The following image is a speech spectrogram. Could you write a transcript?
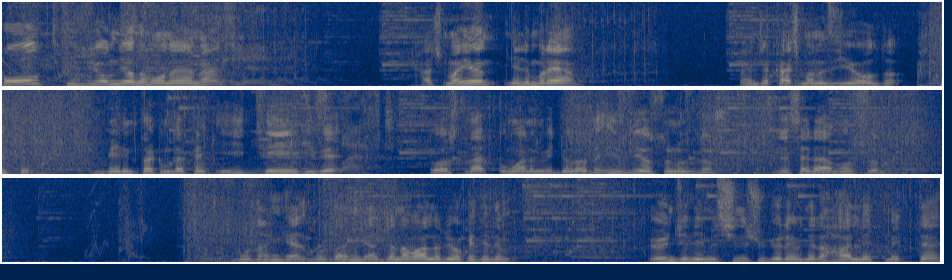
Colt füzyonlayalım onu hemen. Kaçmayın. Gelin buraya. Bence kaçmanız iyi oldu. Benim takımda pek iyi değil gibi. Dostlar umarım videoları da izliyorsunuzdur. Size selam olsun. Buradan gel, buradan gel. Canavarları yok edelim. Önceliğimiz şimdi şu görevleri halletmekte.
